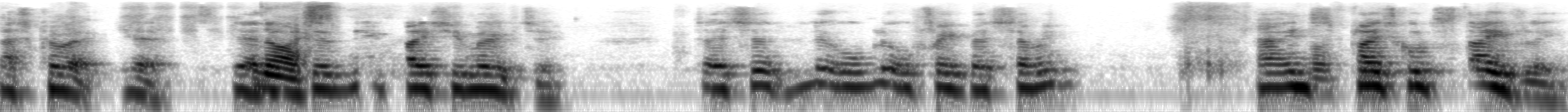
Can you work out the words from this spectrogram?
That's correct. Yeah, yeah. the- Nice. The, new place you moved to. So it's a little little three bed semi. Uh, in a place called Staveley.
